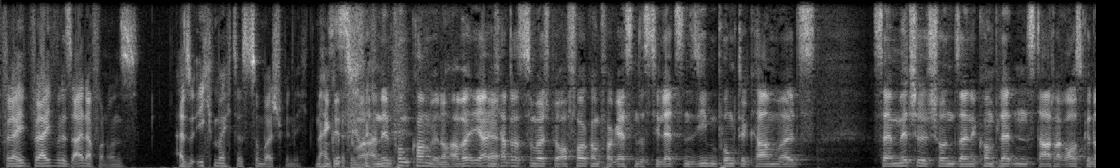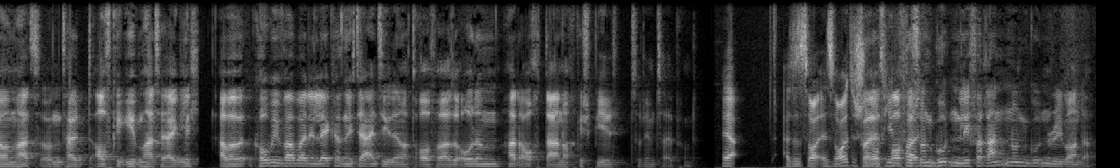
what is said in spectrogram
Vielleicht, vielleicht will das einer von uns. Also ich möchte es zum Beispiel nicht. Nein, Siehst du mal, an den Punkt kommen wir noch. Aber ja, ja, ich hatte das zum Beispiel auch vollkommen vergessen, dass die letzten sieben Punkte kamen, als Sam Mitchell schon seine kompletten Starter rausgenommen hat und halt aufgegeben hatte eigentlich. Aber Kobe war bei den Lakers nicht der Einzige, der noch drauf war. Also Odom hat auch da noch gespielt zu dem Zeitpunkt. Ja, also es, es sollte schon Weil auf jeden Fall... schon einen guten Lieferanten und einen guten Rebounder.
